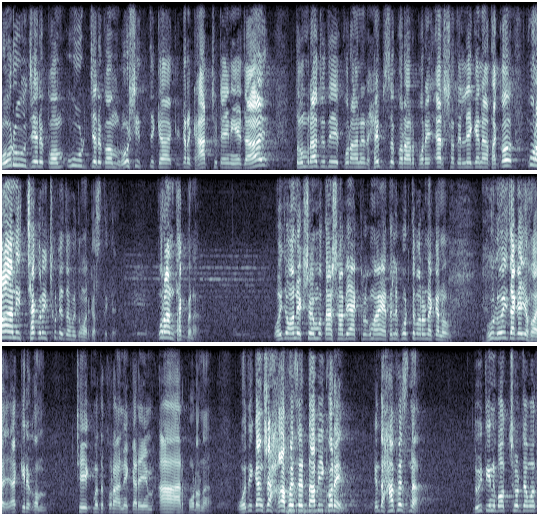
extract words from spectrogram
গরু যেরকম, উট যেরকম রশিদ থেকে ঘাট ছুটে নিয়ে যায়। তোমরা যদি কোরআনের হেফজ করার পরে এর সাথে লেগে না থাকো, কোরআন ইচ্ছা করেই ছুটে যাবে তোমার কাছ থেকে। কোরআন থাকবে না। ওই যে অনেক সময় মোতাসাবে একরকম আয়াত তাহলে পড়তে পারো না কেন? ভুল ওই জায়গায় হয়, একই রকম। ঠিক মতো কোরআনে কারিম আর পড়ো না। অধিকাংশ হাফেজের দাবি করে, কিন্তু হাফেজ না। দুই তিন বছর যাবৎ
